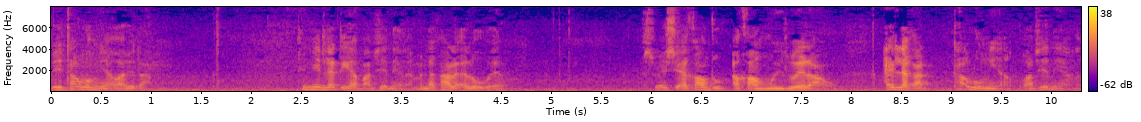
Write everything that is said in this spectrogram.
ပင်ထောက်လို့မရပါဖြစ်တာဒီနေ့လက်တွေကပါဖြစ်နေတယ်မနေ့ကလည်းအဲ့လိုပဲ special account to account ငွေလွှဲတာအောင် အဲ့လက်ကထောက်လို့မရဘူးဘာဖြစ်နေရလဲ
